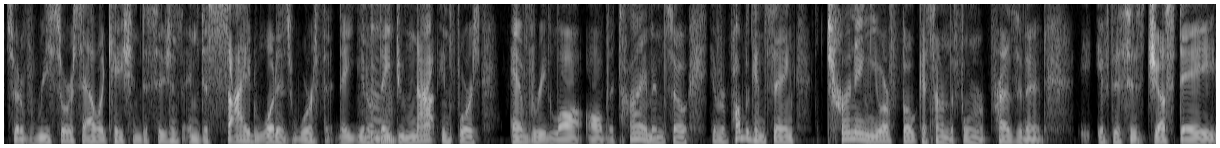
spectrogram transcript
sort of resource allocation decisions and decide what is worth it. They, you know, mm. they do not enforce every law all the time. And so you have Republicans saying turning your focus on the former president, if this is just a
